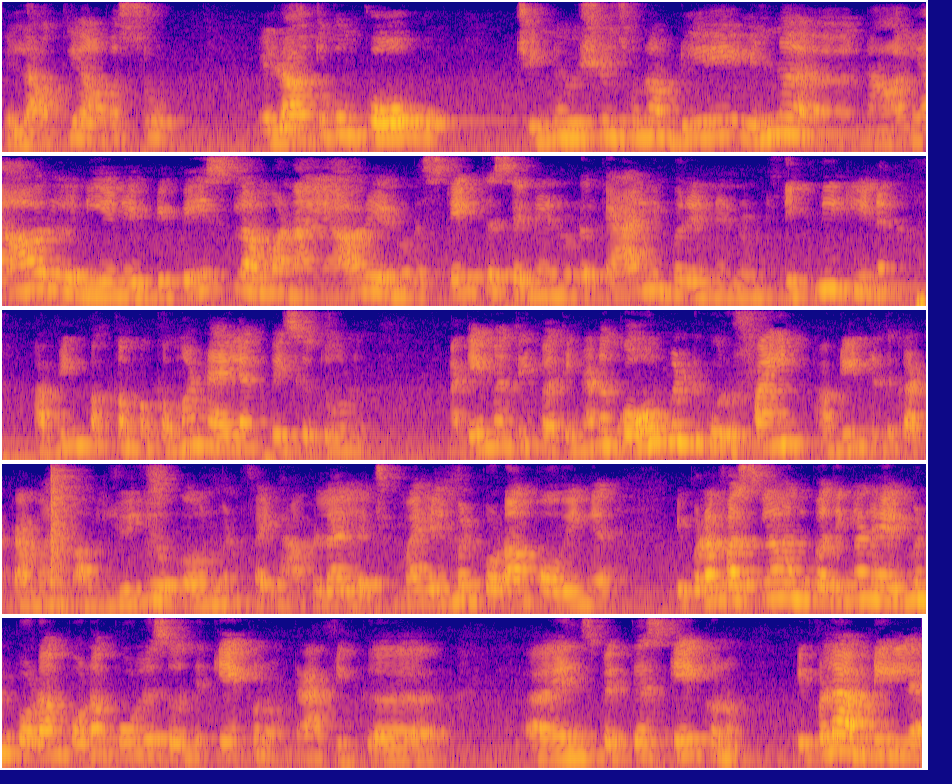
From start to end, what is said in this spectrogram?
எல்லாத்தையும் அவசரம். எல்லாத்துக்கும் கோவம் சின்ன விஷயம் சொன்னால் அப்படியே என்ன நான் யார்? நீ என்னை இப்படி பேசலாமா? நான் யார்? என்னோட ஸ்டேட்டஸ் என்ன? என்னோட கேலிபர் என்ன? என்னோட டிக்னிட்டி என்ன? அப்படின்னு பக்கம் பக்கமாக டைலாக் பேச தோணும். அதே மாதிரி பார்த்தீங்கன்னா கவர்மெண்ட்டுக்கு ஒரு ஃபைன் அப்படின்றது கட்டுற மாதிரி ஐயோ கவர்மெண்ட் ஃபைன் அப்படிலாம் இல்லை. சும்மா ஹெல்மெட் போடாமல் போவீங்க. இப்போலாம் ஃபர்ஸ்ட்லாம் வந்து பார்த்தீங்கன்னா ஹெல்மெட் போடாமல் போனால் போலீஸ் வந்து கேட்கணும். டிராஃபிக் இன்ஸ்பெக்டர்ஸ் கேட்கணும். இப்போலாம் அப்படி இல்லை.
